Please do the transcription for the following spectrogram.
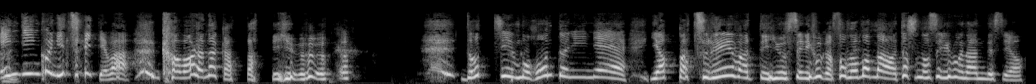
エンディングについては変わらなかったっていう。どっちも本当にね、やっぱつれえわっていうセリフがそのまま私のセリフなんですよ。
